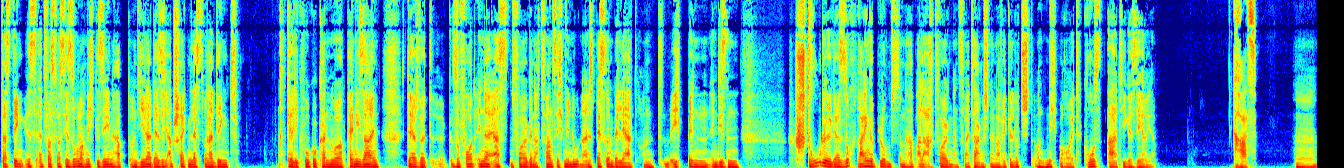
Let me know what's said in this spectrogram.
Das Ding ist etwas, was ihr so noch nicht gesehen habt und jeder, der sich abschrecken lässt, weil er denkt, Kelly Cuoco kann nur Penny sein, der wird äh, sofort in der ersten Folge nach 20 Minuten eines Besseren belehrt und ich bin in diesen Strudel der Sucht reingeplumpst und habe alle acht Folgen an zwei Tagen schnell mal weggelutscht und nicht bereut. Großartige Serie. Krass. Mhm.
